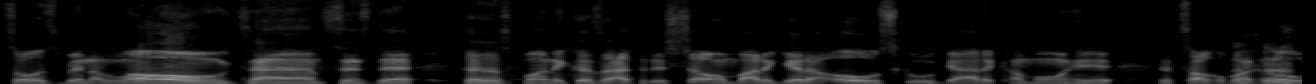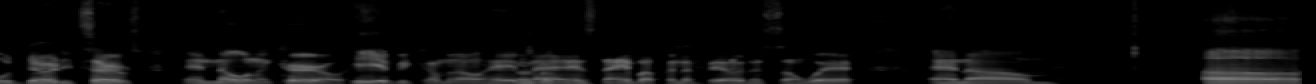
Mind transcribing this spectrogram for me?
So it's been a long time since that. Because it's funny, because after this show, I'm about to get an old school guy to come on here to talk about the old dirty Terps and Nolan Curl. He'll be coming on here, man. His name up in the building somewhere. And um, uh,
